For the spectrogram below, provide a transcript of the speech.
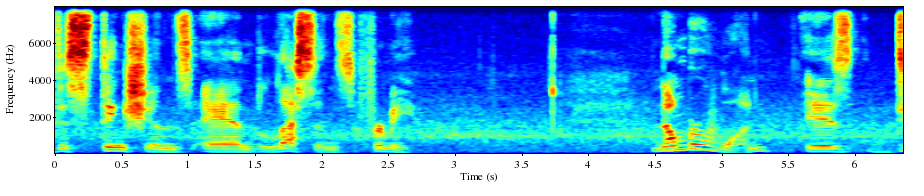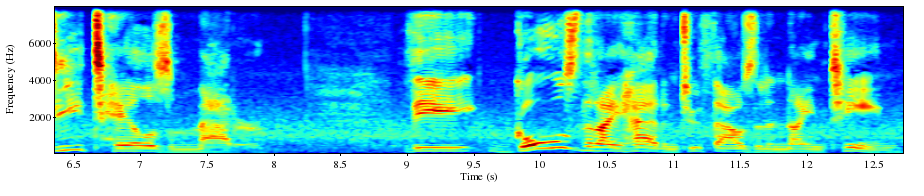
distinctions and lessons for me. Number one is details matter. The goals that I had in 2019,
